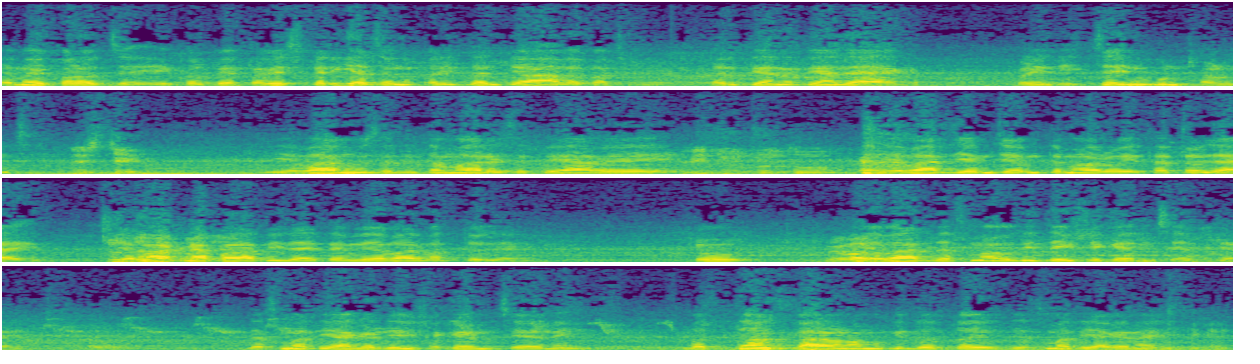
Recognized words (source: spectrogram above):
તમે કરો એ પ્રવેશ કરી ગયા છે ને ફરી ત્યાં ત્યાં આવે પાછું. ફરી ત્યાં ને ત્યાં જાય. પણ એ નિશ્ચયનું ગુંઠાણું છે. વ્યવહારનું છે તે તમારે છે તે આવે. વ્યવહાર જેમ જેમ તમારો એ થતો જાય જેમ આજ્ઞા પડાતી જાય તેમ વ્યવહાર વધતો જાય. તો વ્યવહાર. વ્યવહાર દસમા સુધી જઈ શકે એમ છે અત્યારે. દસમાથી આગળ જઈ શકે એમ છે નહીં. બધા જ કારણો મૂકી દો તો એ દસમાંથી આગળ ના જઈ શકાય.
